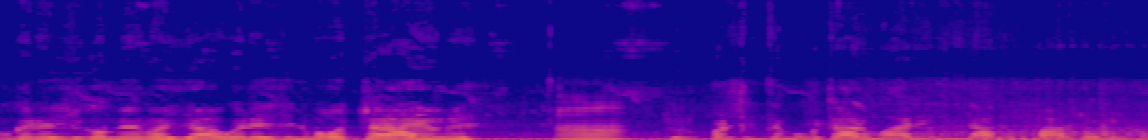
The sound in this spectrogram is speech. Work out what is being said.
और गणेश जी को मैं भैया हूँ गणेश जी ने बहुत चढ़ाए हुए। हाँ। चुटपट्टी से मुख्तार मारी जाकर पार होली को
